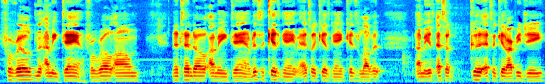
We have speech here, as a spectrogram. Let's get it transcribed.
For real, I mean, damn. For real, um, Nintendo, I mean, damn. This is a kid's game. Actually, a kid's game. Kids love it. I mean, it's, it's a good excellent kid RPG,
